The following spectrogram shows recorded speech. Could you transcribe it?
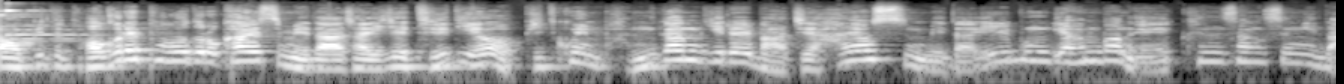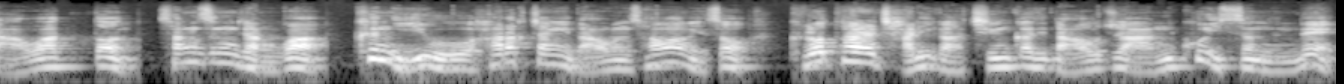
자, 업비트 더 그래프 보도록 하겠습니다. 자, 이제 드디어 비트코인 반감기를 맞이하였습니다. 1분기 한 번에 큰 상승이 나왔던 상승장과 큰 이후 하락장이 나온 상황에서 그렇다 할 자리가 지금까지 나오지 않고 있었는데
